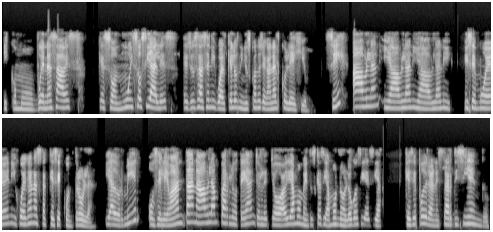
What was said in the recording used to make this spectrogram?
Y como buenas aves que son muy sociales, ellos hacen igual que los niños cuando llegan al colegio, ¿sí? Hablan y hablan y hablan y, y se mueven y juegan hasta que se controlan. y a dormir o se levantan, hablan, parlotean. Yo, yo había momentos que hacía monólogos y decía, ¿qué se podrán estar diciendo?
